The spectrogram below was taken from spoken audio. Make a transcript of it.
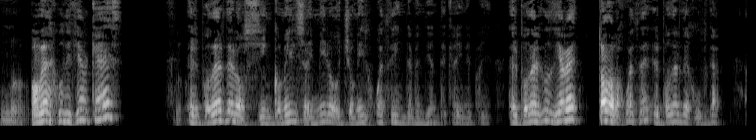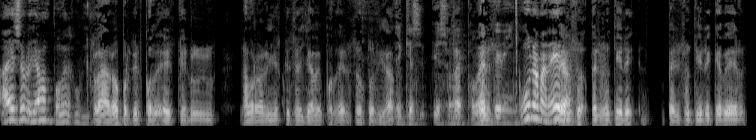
No. ¿Poder Judicial qué es? El poder de los 5.000, 6.000 o 8.000 jueces independientes que hay en España. El Poder Judicial es todos los jueces, el poder de juzgar. A eso le llaman Poder Judicial. Claro, porque es, poder, es que el- la barbaridad es que se llame poder, es autoridad. Es que es- eso no es poder Pero- de ninguna Pero manera. eso, pero eso tiene, pero eso tiene que ver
